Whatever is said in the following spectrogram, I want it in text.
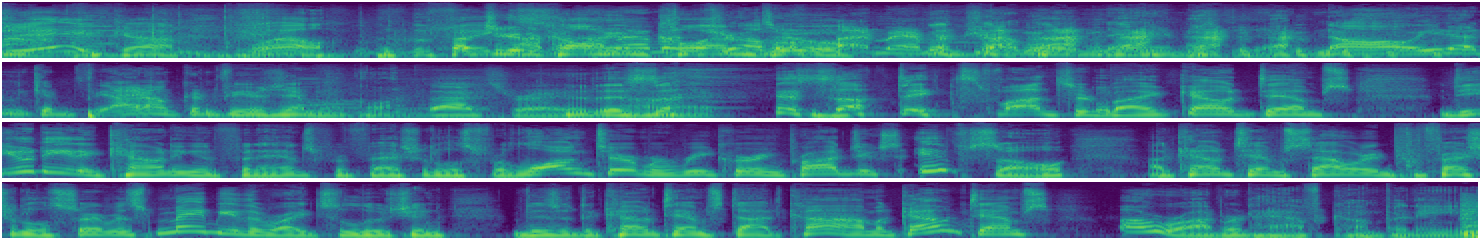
Jake, uh, well, Thought you were going to call I'm him having Clem, trouble. too. I'm having trouble with names today. No, he doesn't. Conf- I don't confuse him with Clem. That's right. This, this update sponsored by Accountemps. Do you need accounting and finance professionals for long term or recurring projects? If so, Accountemps salaried professional service may be the right solution. Visit Accountemps.com. Account Temps, a Robert Half company.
